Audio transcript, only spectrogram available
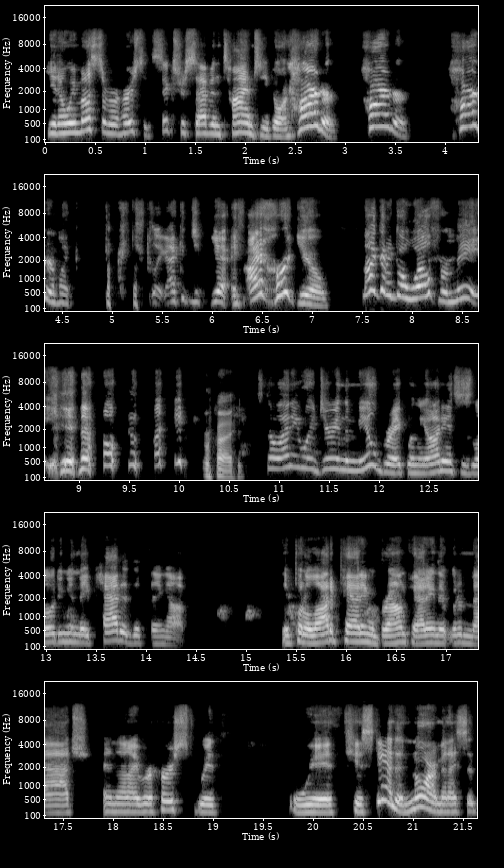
You know, we must have rehearsed it six or seven times, and he going harder, harder, harder. I'm like, like I could, yeah. If I hurt you, not going to go well for me, you know. like, right. So anyway, during the meal break, when the audience is loading in, they padded the thing up. They put a lot of padding, brown padding that would have matched, and then I rehearsed with with his stand-in Norm, and I said,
